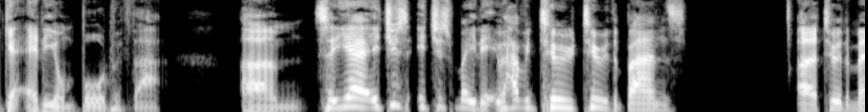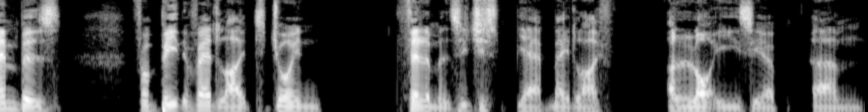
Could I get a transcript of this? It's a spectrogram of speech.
get Eddie on board with that. Um, so yeah, it just it just made it having two two of the bands, uh, two of the members from Beat the Red Light to join Filaments. It just yeah made life a lot easier um,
